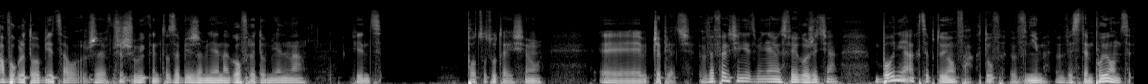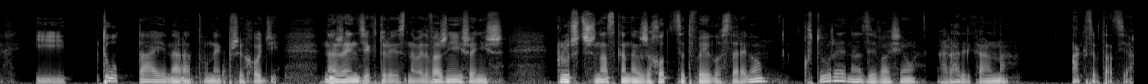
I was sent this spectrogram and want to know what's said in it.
A w ogóle to obiecał, że w przyszły weekend to zabierze mnie na gofry do Mielna, więc po co tutaj się yy, czepiać? W efekcie nie zmieniają swojego życia, bo nie akceptują faktów w nim występujących. I tutaj na ratunek przychodzi narzędzie, które jest nawet ważniejsze niż klucz trzynastka na grzechotce twojego starego, które nazywa się radykalna akceptacja.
